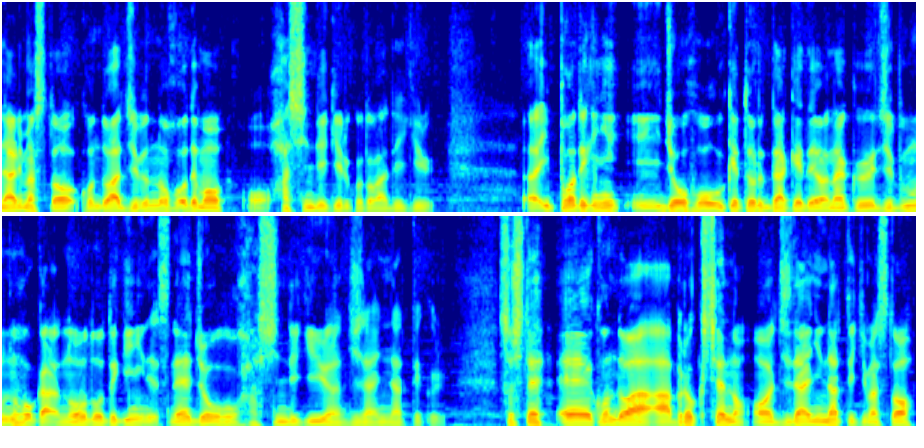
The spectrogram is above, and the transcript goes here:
なりますと今度は自分の方でも発信できることができる。一方的に情報を受け取るだけではなく自分の方から能動的にですね情報を発信できるような時代になってくる。そして、えー、今度はブロックチェーンの時代になってきますと、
